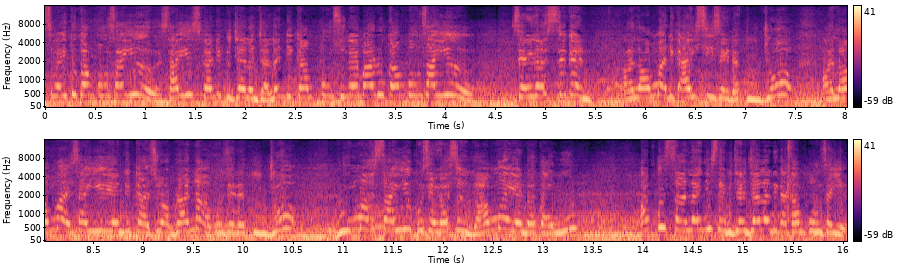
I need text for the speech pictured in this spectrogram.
Sebab itu kampung saya. Saya sekarang ni berjalan-jalan di kampung Sungai Baru Kampung saya. Saya rasa kan Alamat dekat IC saya dah tunjuk. Alamat saya yang dekat Surat Beranak pun saya dah tunjuk. Rumah saya pun saya rasa ramai yang dah tahu. Apa salahnya saya berjalan-jalan dekat kampung saya?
